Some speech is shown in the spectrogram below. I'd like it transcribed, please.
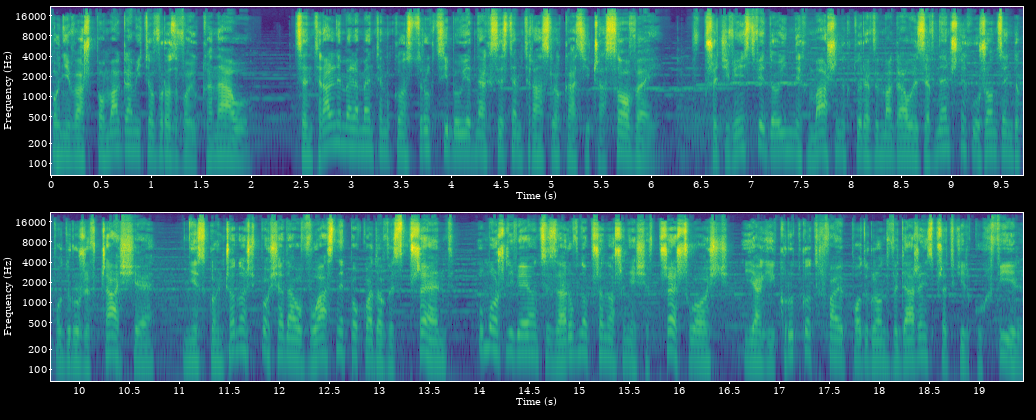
ponieważ pomaga mi to w rozwoju kanału. Centralnym elementem konstrukcji był jednak system translokacji czasowej. W przeciwieństwie do innych maszyn, które wymagały zewnętrznych urządzeń do podróży w czasie, nieskończoność posiadał własny pokładowy sprzęt, umożliwiający zarówno przenoszenie się w przeszłość, jak i krótkotrwały podgląd wydarzeń sprzed kilku chwil.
